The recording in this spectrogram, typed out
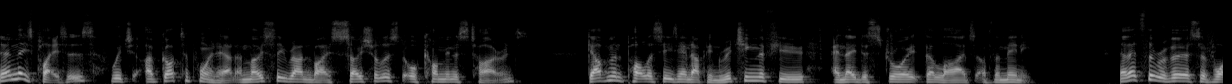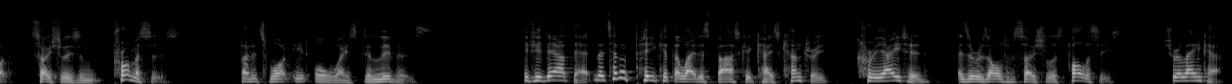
Now, in these places, which I've got to point out are mostly run by socialist or communist tyrants, government policies end up enriching the few and they destroy the lives of the many. Now, that's the reverse of what socialism promises, but it's what it always delivers. If you doubt that, let's have a peek at the latest basket case country created as a result of socialist policies Sri Lanka.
